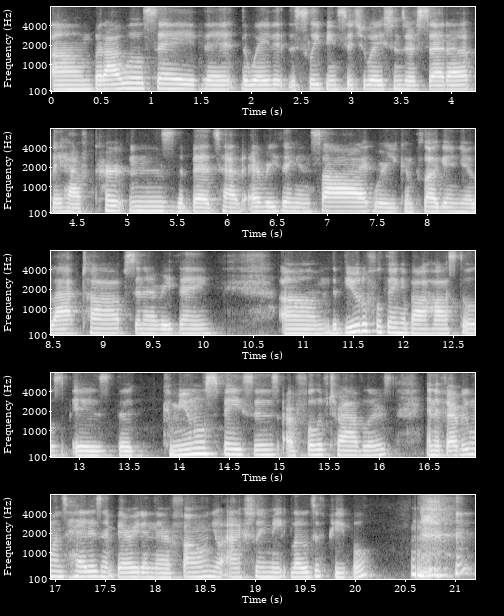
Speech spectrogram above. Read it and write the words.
Um, but I will say that the way that the sleeping situations are set up, they have curtains, the beds have everything inside where you can plug in your laptops and everything. Um, the beautiful thing about hostels is the communal spaces are full of travelers, and if everyone's head isn't buried in their phone, you'll actually meet loads of people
